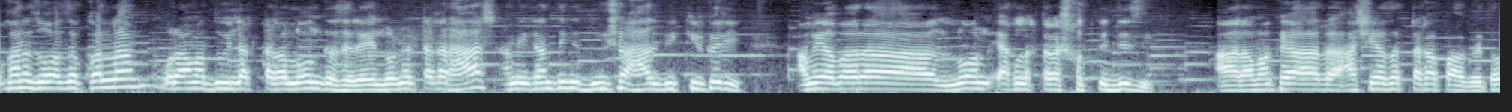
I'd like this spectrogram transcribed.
ওখানে যোগাযোগ করলাম, ওরা আমার দুই লাখ টাকা লোন দিয়েছে। এই লোনের টাকার হাঁস আমি এখান থেকে দুইশো হাঁস বিক্রি করি। আমি আবার লোন এক লাখ টাকা শোধ করে দিয়েছি। আর আমাকে আর আশি হাজার টাকা পাবে। তো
